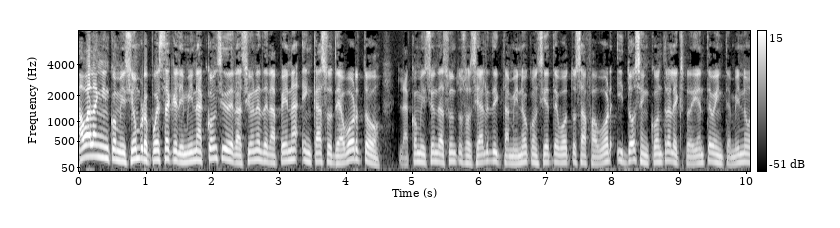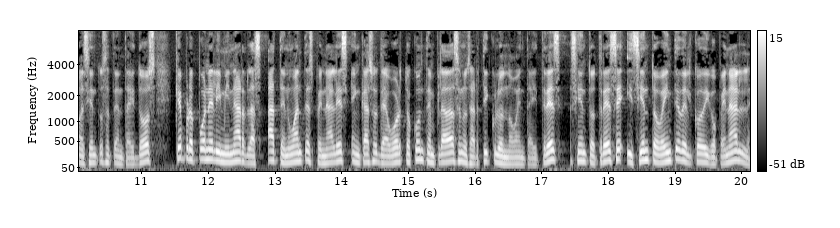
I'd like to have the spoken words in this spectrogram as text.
Avalan en comisión propuesta que elimina consideraciones de la pena en casos de aborto. La Comisión de Asuntos Sociales dictaminó con siete votos a favor y dos en contra el expediente 20.972 que propone eliminar las atenuantes penales en casos de aborto contempladas en los artículos 93, 113 y 120 del Código Penal.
